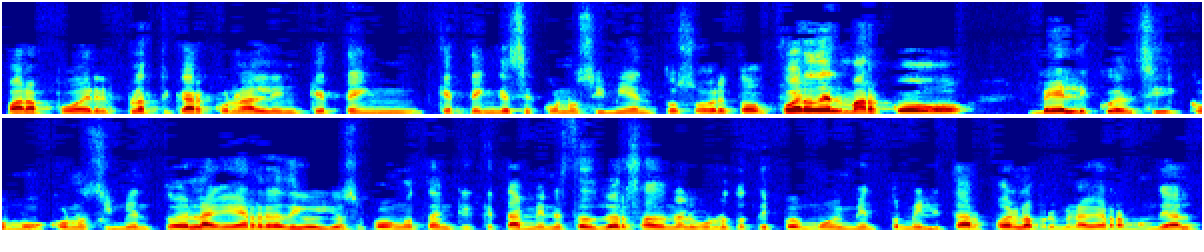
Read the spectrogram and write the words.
para poder platicar con alguien que, ten- que tenga ese conocimiento, sobre todo fuera del marco bélico en sí, como conocimiento de la guerra. Digo, yo supongo tan que, que también estás versado en algún otro tipo de movimiento militar fuera de la Primera Guerra Mundial.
